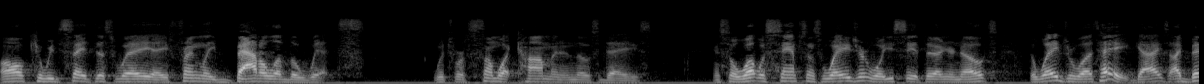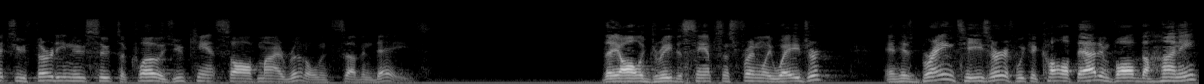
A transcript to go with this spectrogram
oh, can we say it this way, a friendly battle of the wits, which were somewhat common in those days. And so, what was Samson's wager? Well, you see it there in your notes. The wager was, hey, guys, I bet you 30 new suits of clothes you can't solve my riddle in seven days. They all agreed to Samson's friendly wager. And his brain teaser, if we could call it that, involved the honey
